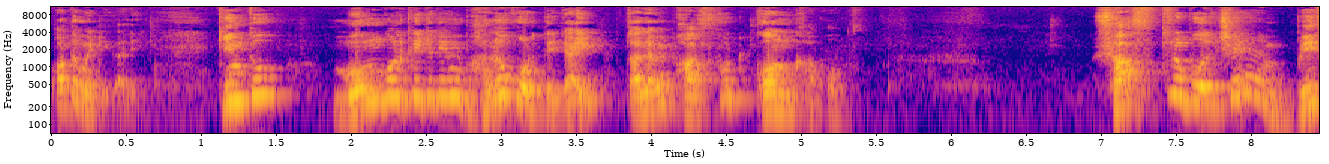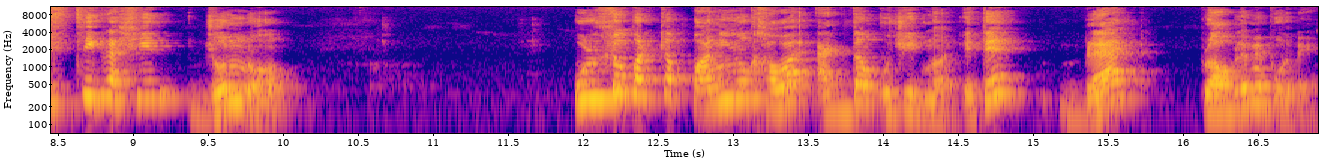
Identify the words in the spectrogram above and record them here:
অটোমেটিক্যালি কিন্তু মঙ্গলকে যদি আমি ভালো করতে চাই তাহলে আমি ফাস্টফুড কম খাব। শাস্ত্র বলছে বৃশ্চিক রাশির জন্য উল্টো পাল্টা পানীয় খাওয়া একদম উচিত নয়। এতে ব্লাড প্রবলেমে পড়বে।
